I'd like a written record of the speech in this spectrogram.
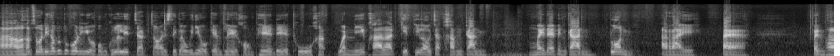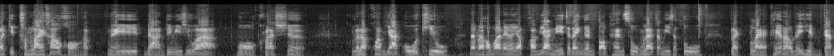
อาละครับ สวัสดีครับทุกๆคนยังอยู่กับผมคุณลลิตจากจอยสติ๊กและวิดีโอเกมเพลย์ของ Payday 2 ครับ วันนี้ภารกิจที่เราจะทำกัน ไม่ได้เป็นการปล้นอะไร แต่เป็นภารกิจทำลายข้าวของครับ ในด่านที่มีชื่อว่า Mall Crusher ระดับความยาก Overkill นั่นหมายความว่าในระดับความยากนี้จะได้เงินตอบแทนสูง และจะมีศัตรูแปลกๆให้เราได้เห็นกัน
